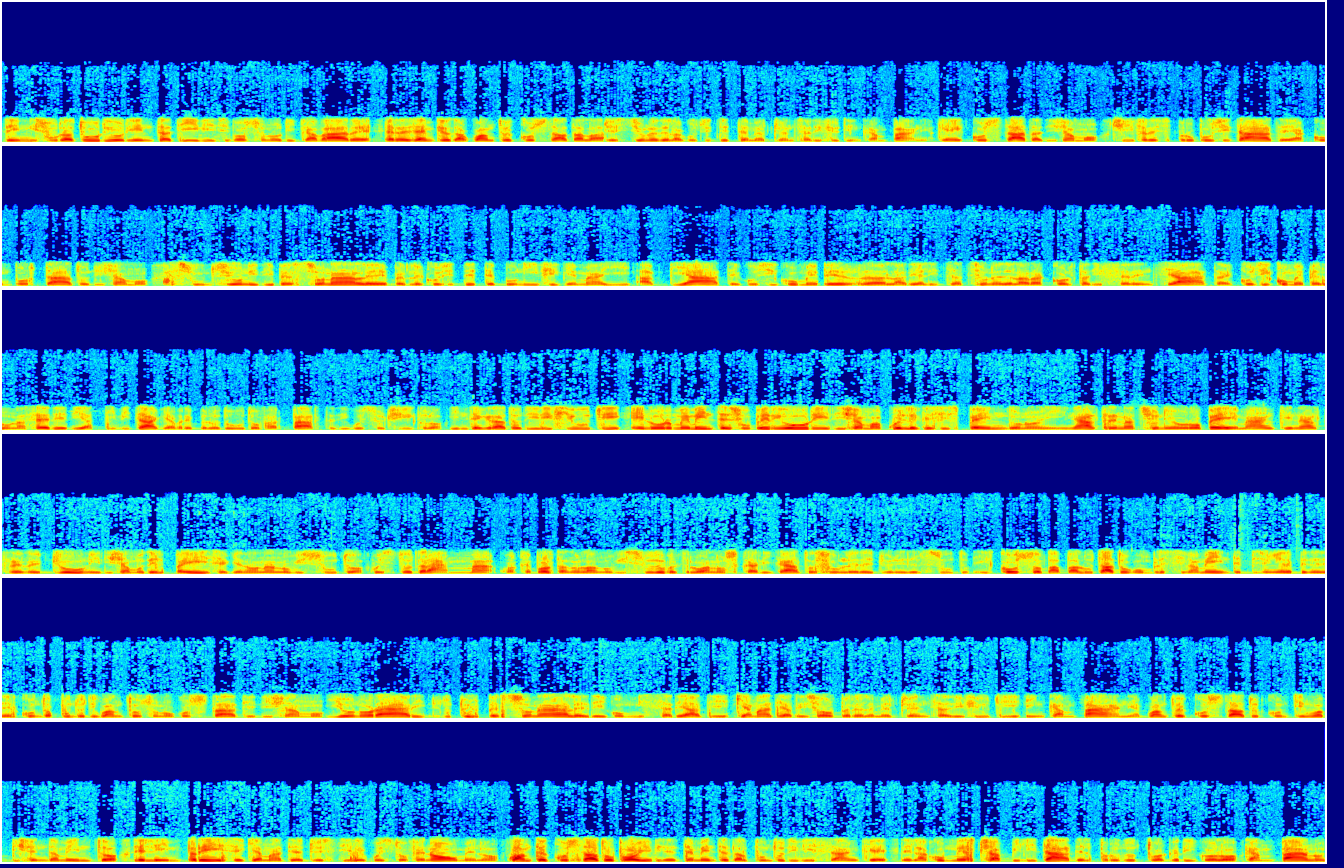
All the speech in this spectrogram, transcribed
Dei misuratori orientativi si possono ricavare per esempio da quanto è costata la gestione della cosiddetta emergenza rifiuti in Campania, che è costata diciamo, cifre spropositate, ha comportato diciamo, assunzioni di personale per le cosiddette bonifiche mai avviate, così come per la realizzazione della raccolta differenziata e così come per una serie di attività che avrebbero dovuto far parte di questo ciclo integrato di rifiuti enormemente superiori diciamo, a quelle che si spendono in altre nazioni europee ma anche in altre regioni diciamo, del paese che non hanno vissuto questo dramma, qualche volta non l'hanno vissuto perché lo hanno scaricato sulle regioni del sud. Il costo va valutato complessivamente, bisognerebbe tener conto appunto di quanto sono costati diciamo, gli onorari di tutto il personale dei commissariati chiamati a risolvere l'emergenza rifiuti in Campania, quanto è costato il continuo avvicendamento delle imprese chiamate a gestire questo fenomeno, quanto è costato poi evidentemente dal punto di vista anche della commerciabilità del prodotto agricolo campano,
